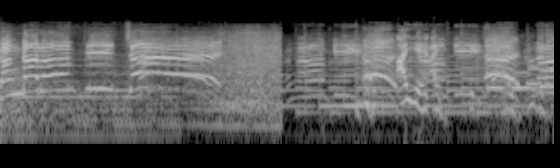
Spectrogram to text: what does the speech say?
गंगाराम की जय! गंगाराम की आइए आइए। गंगाराम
